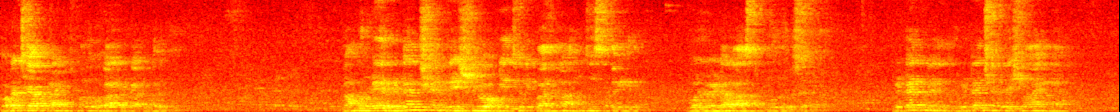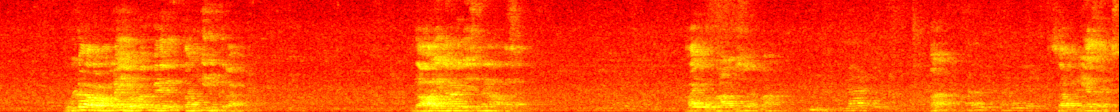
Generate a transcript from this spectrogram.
தொடர்ச்சியாக ப்ராக்டிஸ் வந்து ஒரு ஆள் ரெண்டு ஆள் நம்மளுடைய ரிட்டன்ஷன் ரேஷியோ அப்படின்னு சொல்லி பார்த்தீங்கன்னா அஞ்சு சதவிகிதம். வேர்ல்டு வைடாக லாஸ்ட் நூறு வருஷம் ரிட்டன் ரிட்டன்ஷன் ரேஷியோனா என்ன? உள்ள வரவங்க எவ்வளோ பேர் தங்கி நிற்கிறாங்க இந்த ஆள் இனாகரேஷனே நான் தான் ஆய் ஒரு நாலு வருஷம் என்ன? செவன் இயர்ஸ் ஆச்சு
